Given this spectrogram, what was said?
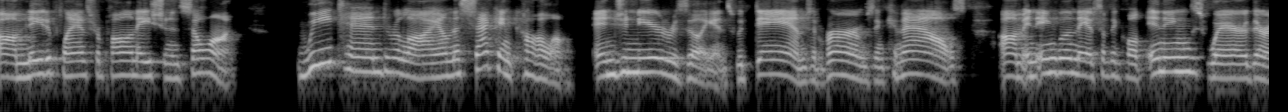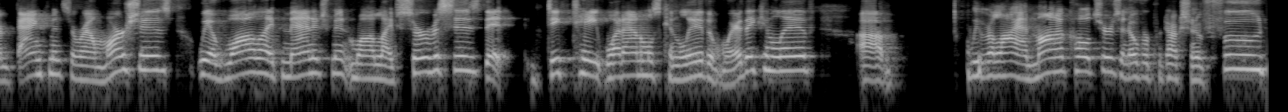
Um, native plants for pollination and so on. We tend to rely on the second column, engineered resilience with dams and berms and canals. Um, in England, they have something called innings where there are embankments around marshes. We have wildlife management and wildlife services that dictate what animals can live and where they can live. Um, we rely on monocultures and overproduction of food,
